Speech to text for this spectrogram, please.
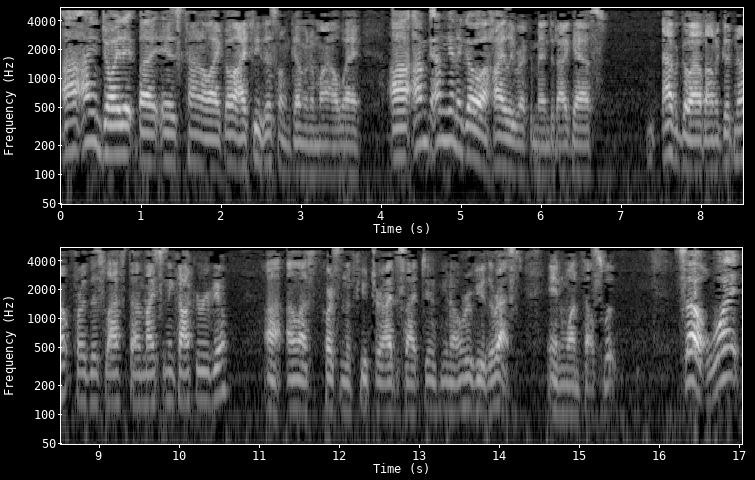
uh, I enjoyed it, but it's kind of like, oh, I see this one coming a mile away. Uh, I'm, I'm gonna go a highly recommended, I guess. Have a go out on a good note for this last uh, Ikkoku review. Uh, unless, of course, in the future I decide to, you know, review the rest in one fell swoop. So, what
